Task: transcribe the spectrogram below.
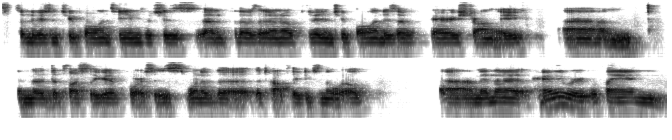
some Division Two Poland teams, which is um, for those that don't know, Division Two Poland is a very strong league, um, and the the Plus League, of course, is one of the the top leagues in the world. Um, and then apparently we're, we're playing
